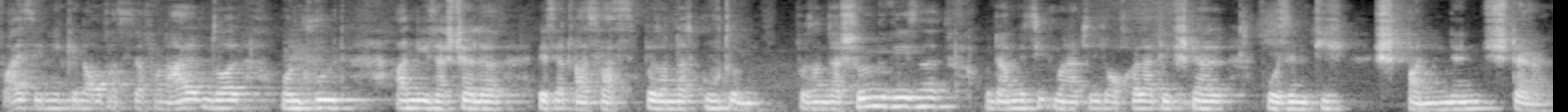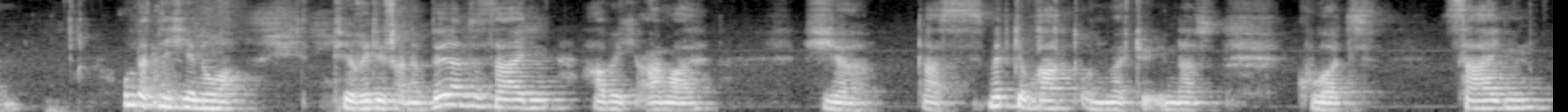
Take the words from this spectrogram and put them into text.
weiß ich nicht genau, was ich davon halten soll und grün an dieser Stelle ist etwas, was besonders gut und besonders schön gewesen ist. Und damit sieht man natürlich auch relativ schnell, wo sind die spannenden Stellen. Um das nicht hier nur theoretisch an den Bildern zu zeigen, habe ich einmal hier das mitgebracht und möchte Ihnen das kurz zeigen.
